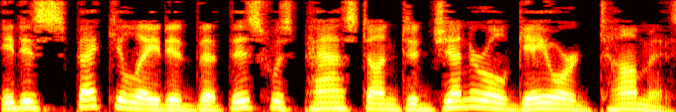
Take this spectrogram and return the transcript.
It is speculated that this was passed on to General Georg Thomas,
